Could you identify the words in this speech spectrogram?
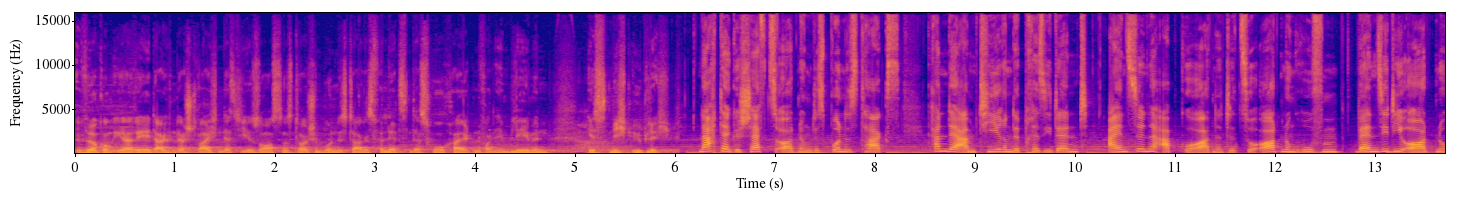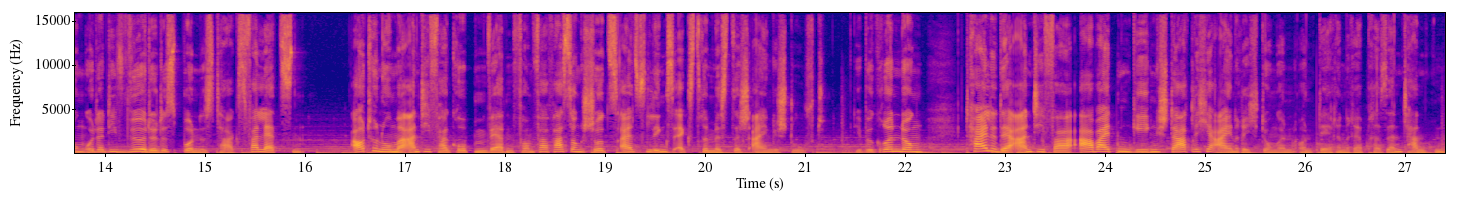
Wirkung Ihrer Rede dadurch unterstreichen, dass Sie die Usancen des Deutschen Bundestages verletzen. Das Hochhalten von Emblemen ist nicht üblich. Nach der Geschäftsordnung des Bundestags kann der amtierende Präsident einzelne Abgeordnete zur Ordnung rufen, wenn sie die Ordnung oder die Würde des Bundestags verletzen. Autonome Antifa-Gruppen werden vom Verfassungsschutz als linksextremistisch eingestuft. Die Begründung, Teile der Antifa arbeiten gegen staatliche Einrichtungen und deren Repräsentanten.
